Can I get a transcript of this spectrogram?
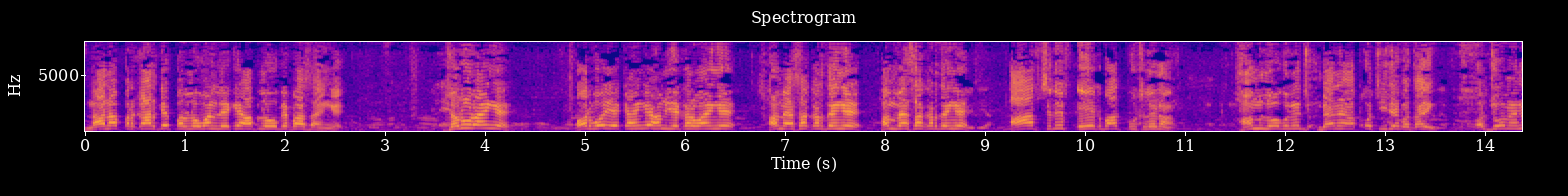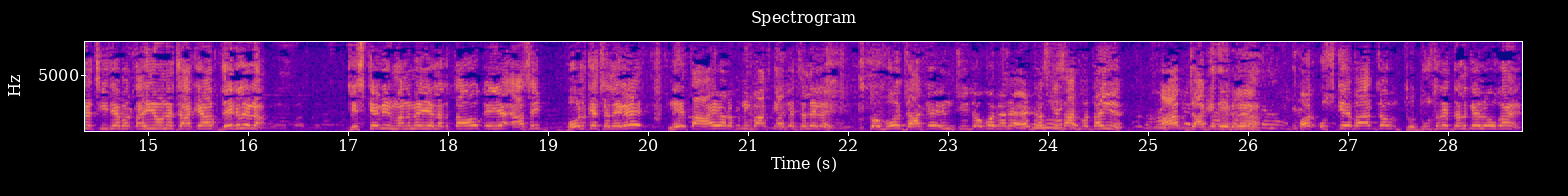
नाना प्रकार के प्रलोभन लेके आप लोगों के पास आएँगे। ज़रूर आएँगे। और वो ये कहेंगे, हम ये करवाएँगे, हम ऐसा कर देंगे, हम वैसा कर देंगे। आप सिर्फ़ एक बात पूछ लेना। हम लोगों ने मैंने आपको चीज़ें बताई। और जो मैंने चीज़ें बताई हैं, उन्हें जाके आप देख लेना। जिसके भी मन में ये लगता हो कि ये ऐसे ही बोल के चले गए नेता आए और अपनी बात कह के चले गए तो वो जाके इन चीज़ों को मैंने एड्रेस के साथ बताई है आप जाके देख लेना और उसके बाद जब जो दूसरे दल के लोग आए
